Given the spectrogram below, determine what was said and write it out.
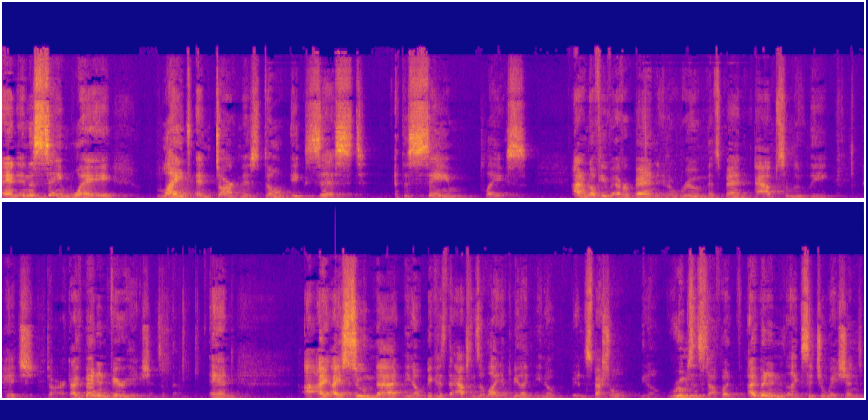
And in the same way, light and darkness don't exist at the same place. I don't know if you've ever been in a room that's been absolutely pitch dark. I've been in variations of them. And I, I, assume that you know because the absence of light you have to be like you know in special you know rooms and stuff. But I've been in like situations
